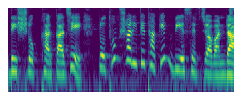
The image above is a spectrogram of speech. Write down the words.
দেশ রক্ষার কাজে প্রথম সারিতে থাকেন বিএসএফ জওয়ানরা।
